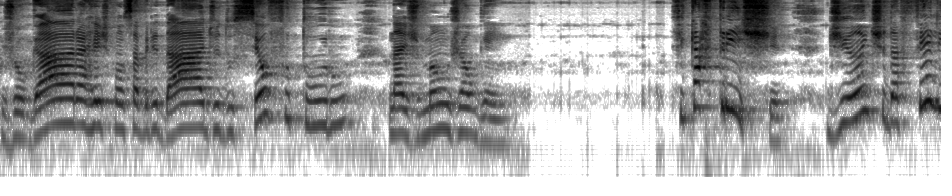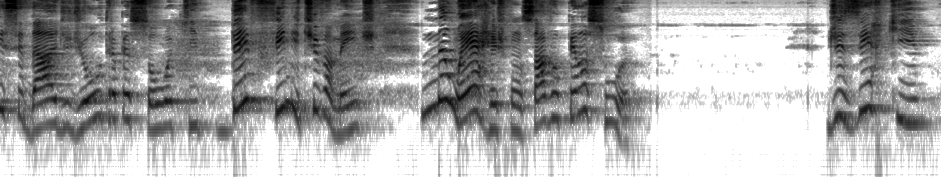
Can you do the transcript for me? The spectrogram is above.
Jogar a responsabilidade do seu futuro nas mãos de alguém ficar triste diante da felicidade de outra pessoa que definitivamente não é responsável pela sua. Dizer que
